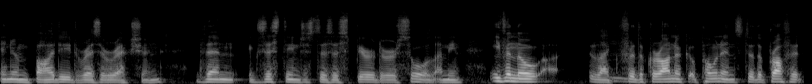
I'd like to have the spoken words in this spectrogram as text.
an embodied resurrection than existing just as a spirit or a soul. I mean, even though, uh, like mm. for the Quranic opponents to the Prophet,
